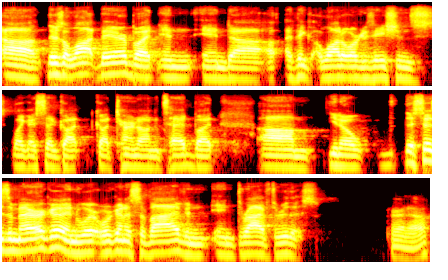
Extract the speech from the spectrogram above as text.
uh, there's a lot there, but in and uh, I think a lot of organizations, like I said, got got turned on its head. But um, you know, this is America, and we're we're going to survive and, and thrive through this. Fair enough.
